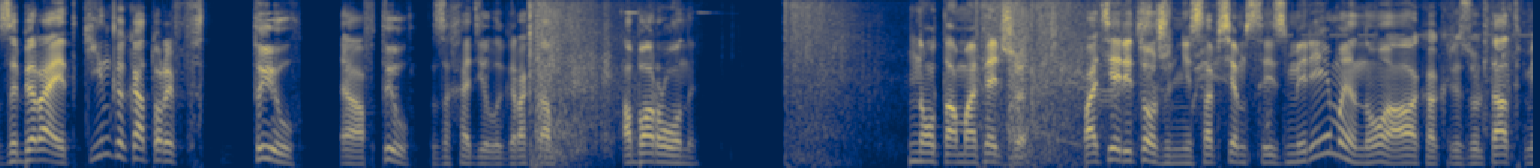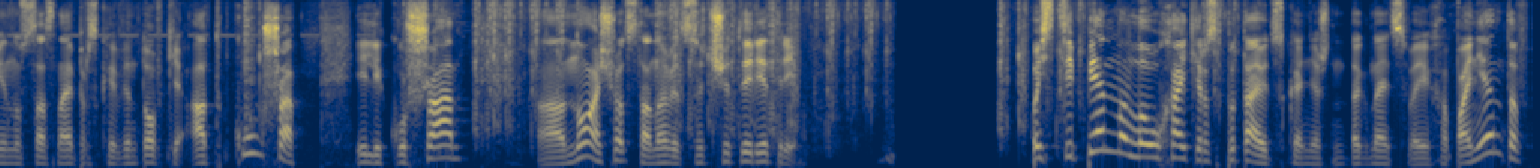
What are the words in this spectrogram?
забирает Кинга, который в тыл, а, в тыл заходил игрокам обороны. Но там, опять же, потери тоже не совсем соизмеримы. Ну, а как результат, минус со снайперской винтовки от Куша или Куша. А, ну, а счет становится 4-3. Постепенно Low Hackers пытаются, конечно, догнать своих оппонентов.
